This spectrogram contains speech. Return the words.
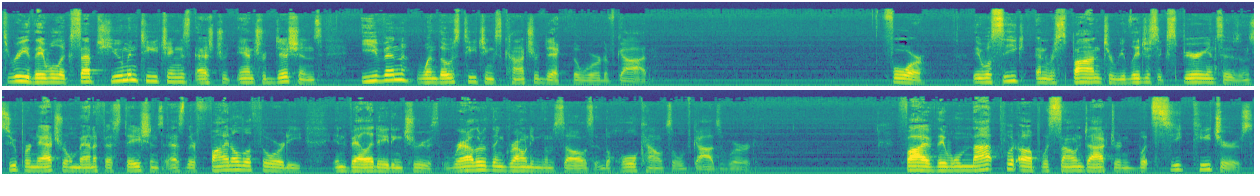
Three, they will accept human teachings tra- and traditions even when those teachings contradict the Word of God. Four, they will seek and respond to religious experiences and supernatural manifestations as their final authority in validating truth, rather than grounding themselves in the whole counsel of God's Word. Five, they will not put up with sound doctrine, but seek teachers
